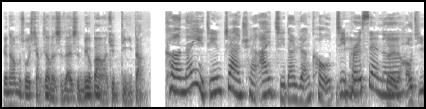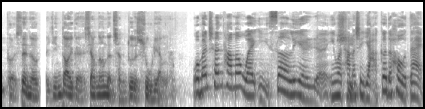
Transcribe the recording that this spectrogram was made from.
跟他们所想象的实在是没有办法去抵挡。可能已经占全埃及的人口几 percent 呢？对，好几 percent 呢，已经到一个相当的程度的数量了。我们称他们为以色列人，因为他们是雅各的后代。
